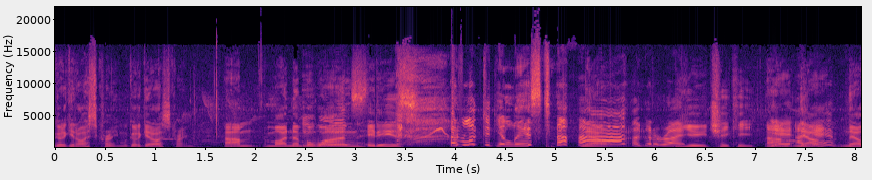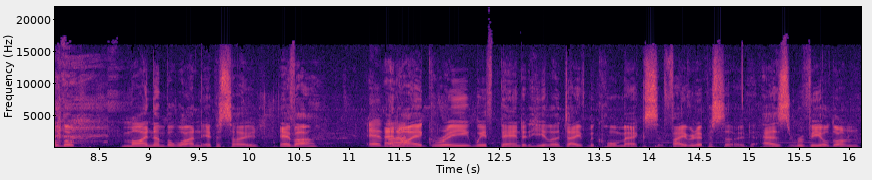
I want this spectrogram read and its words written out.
got to get ice cream. We've got to get ice cream. Um, my number It one, is. it is. I've looked at your list. Now, I got it right. You cheeky. Um, Yeah, I now, am. now look, my number one episode ever, Ever. and I agree with Bandit Heeler, Dave McCormack's favourite episode, as revealed on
